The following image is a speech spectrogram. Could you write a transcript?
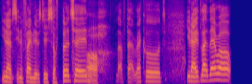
You know, I've seen the Flaming Lips do Soft Bulletin. Oh, Love that record. You know, like there are.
